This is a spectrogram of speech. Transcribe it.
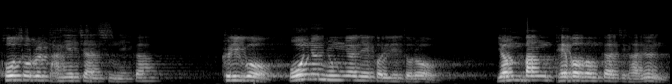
고소를 당했지 않습니까? 그리고 5년, 6년에 걸리도록 연방 대법원까지 가는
